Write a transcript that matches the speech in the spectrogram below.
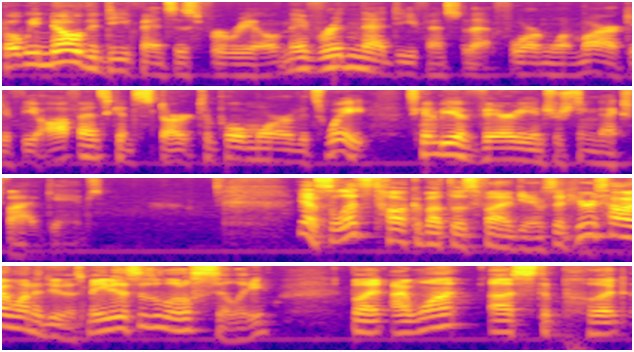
But we know the defense is for real, and they've ridden that defense to that four and one mark. If the offense can start to pull more of its weight, it's going to be a very interesting next five games. Yeah, so let's talk about those five games. And here's how I want to do this. Maybe this is a little silly, but I want us to put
